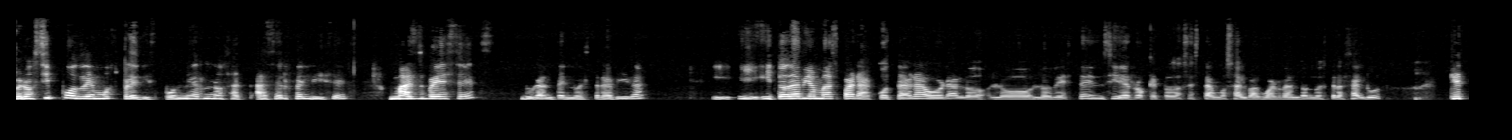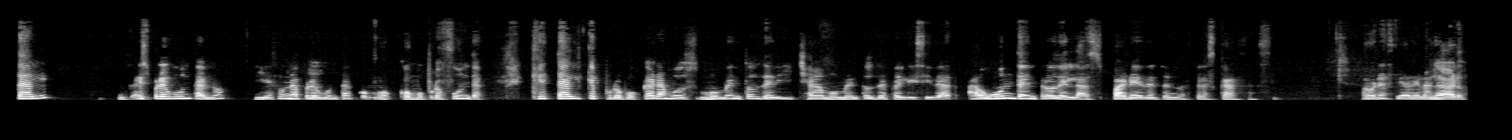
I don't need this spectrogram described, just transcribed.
pero sí podemos predisponernos a, ser felices más veces durante nuestra vida y, y, todavía más para acotar ahora lo, lo, lo, de este encierro que todos estamos salvaguardando nuestra salud. ¿Qué tal? Es pregunta, ¿no? Y es una pregunta como, como profunda. ¿Qué tal que provocáramos momentos de dicha, momentos de felicidad, aún dentro de las paredes de nuestras casas? Ahora sí, adelante. Claro.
